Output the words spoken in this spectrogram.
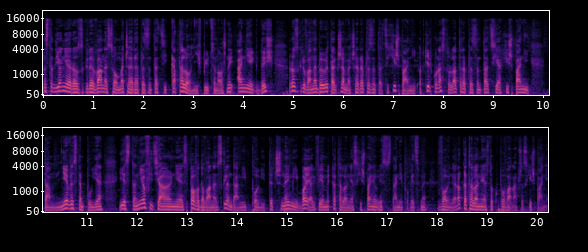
Na stadionie rozgrywane są mecze reprezentacji Katalonii w piłce nożnej, a niegdyś rozgrywane były także mecze reprezentacji Hiszpanii. Od kilkunastu lat reprezentacja reprezentacja Hiszpanii tam nie występuje. Jest to nieoficjalnie spowodowane względami politycznymi, bo jak wiemy, Katalonia z Hiszpanią jest w stanie powiedzmy wojny. No, Katalonia jest okupowana przez Hiszpanię.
